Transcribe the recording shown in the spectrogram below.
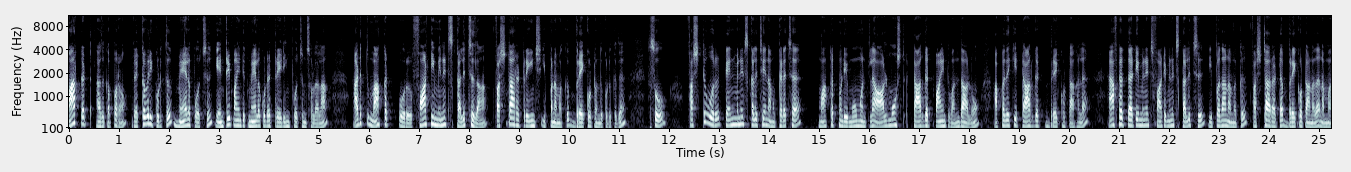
மார்க்கெட் அதுக்கப்புறம் ரெக்கவரி கொடுத்து மேலே போச்சு. என்ட்ரி பாயிண்ட்டுக்கு மேலே கூட ட்ரேடிங் போச்சுன்னு சொல்லலாம். அடுத்து மார்க்கெட் ஒரு ஃபார்ட்டி மினிட்ஸ் கழிச்சு தான் ஃபஸ்ட் டாரட் ரேஞ்ச் இப்போ நமக்கு பிரேக் அவுட் வந்து கொடுக்குது. ஸோ ஃபஸ்ட்டு ஒரு டென் மினிட்ஸ் கழிச்சே நமக்கு கிடைச்ச மார்க்கெட்னுடைய மூமெண்ட்டில் ஆல்மோஸ்ட் டார்கெட் பாயிண்ட் வந்தாலும் அப்போதைக்கு டார்கெட் பிரேக் அவுட் ஆகலை. After thirty minutes forty minutes கழிச்சு இப்போ தான் நமக்கு ஃபஸ்ட் டாரட்டை பிரேக் அவுட் ஆனதை நம்ம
